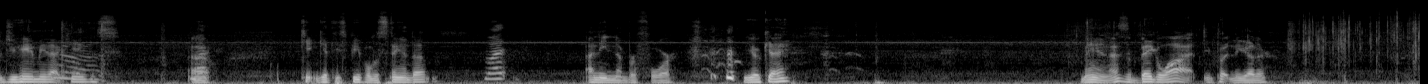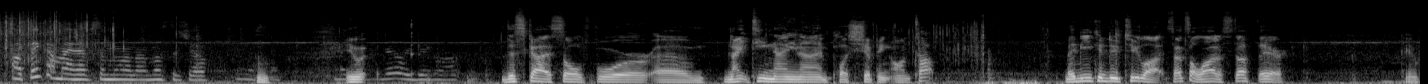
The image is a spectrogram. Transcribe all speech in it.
Did you hand me that, Uh, Candice? what? Oh. Can't get these people to stand up. What? I need number four. you okay? Man, that's a big lot you're putting together. I think I might have some more on the mustard shelf. Hmm. You- really big lot. This guy sold for um, $19.99 plus shipping on top. Maybe you can do two lots. That's a lot of stuff there. Okay,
